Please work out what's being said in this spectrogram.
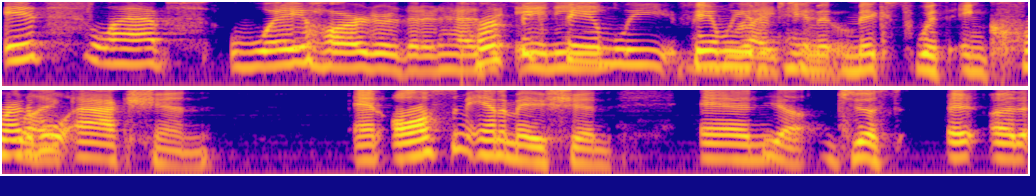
it slaps way harder than it has Perfect any family family right entertainment to. mixed with incredible Like- action and awesome animation and Yeah. just a, a,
